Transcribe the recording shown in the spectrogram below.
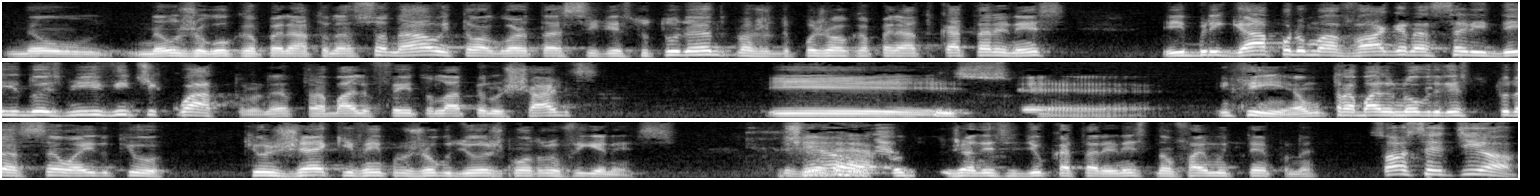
não, não jogou o campeonato nacional, então agora está se reestruturando para depois jogar o campeonato catarinense e brigar por uma vaga na Série D de 2024, né? O trabalho feito lá pelo Charles. E. Isso. É, enfim, é um trabalho novo de reestruturação aí do que o, que o Jack vem para o jogo de hoje contra o Figueirense. Já, já decidiu o catarinense não faz muito tempo, né? Só um ó.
